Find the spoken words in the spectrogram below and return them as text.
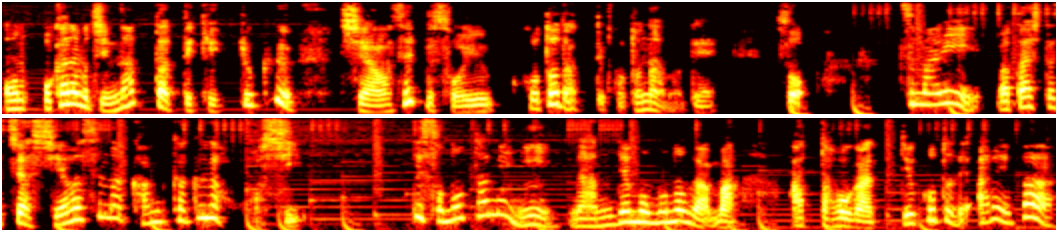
おお金持ちになったって結局、幸せってそういうことだってことなので、そう。つまり、私たちは幸せな感覚が欲しい。で、そのために何でも物が、まあ、あった方がっていうことであれば、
